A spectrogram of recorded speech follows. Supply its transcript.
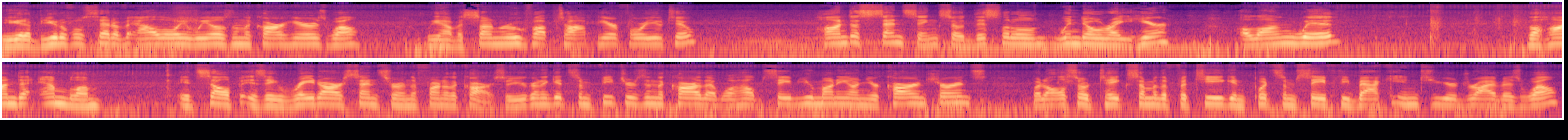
You get a beautiful set of alloy wheels in the car here as well. We have a sunroof up top here for you too. Honda Sensing, so this little window right here, along with the Honda emblem itself is a radar sensor in the front of the car. So you're going to get some features in the car that will help save you money on your car insurance, but also take some of the fatigue and put some safety back into your drive as well.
